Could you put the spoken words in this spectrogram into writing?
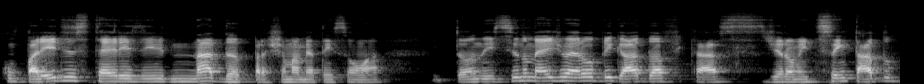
com paredes estéreis e nada para chamar minha atenção lá. Então no ensino médio eu era obrigado a ficar geralmente sentado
